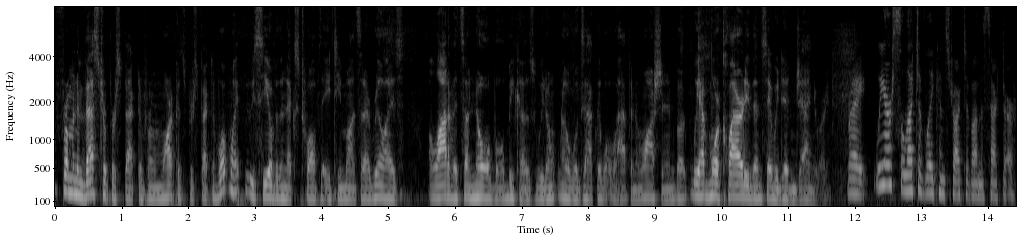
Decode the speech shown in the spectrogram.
from an investor perspective, from a market's perspective, what might we see over the next 12 to 18 months? And I realize a lot of it's unknowable because we don't know exactly what will happen in Washington, but we have more clarity than, say, we did in January. Right. We are selectively constructive on the sector.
